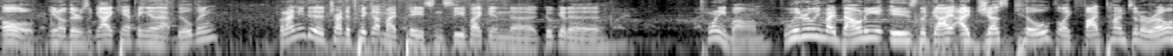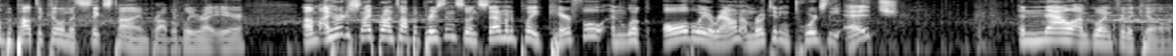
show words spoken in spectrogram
oh, you know, there's a guy camping in that building. But I need to try to pick up my pace and see if I can uh, go get a 20 bomb. Literally, my bounty is the guy I just killed like five times in a row. I'm about to kill him a sixth time probably right here. Um, I heard a sniper on top of prison, so instead I'm going to play careful and look all the way around. I'm rotating towards the edge. And now I'm going for the kill.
